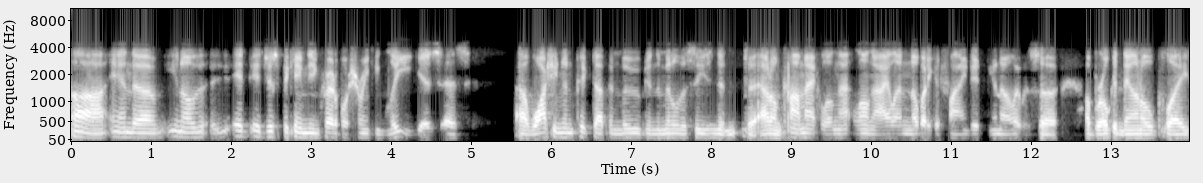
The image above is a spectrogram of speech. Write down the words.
Uh, and uh, you know, it it just became the incredible shrinking league as as uh, Washington picked up and moved in the middle of the season to, to out on Commack, Long, Long Island. Nobody could find it. You know, it was a, a broken down old place.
